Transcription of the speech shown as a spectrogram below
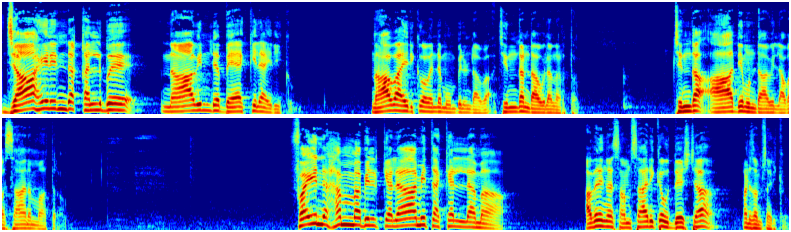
ജാഹിലിന്റെ കൽബ് നാവിന്റെ ബാക്കിലായിരിക്കും. നാവായിരിക്കും അവന്റെ മുമ്പിലുണ്ടാവുക. ചിന്ത ഉണ്ടാവില്ല എന്നർത്ഥം. ചിന്ത ആദ്യം ഉണ്ടാവില്ല അവസാനം മാത്രം. ഫൈൻ ഹമ്മ ബിൽ കലാമി തക്കല്ലമ. അവനിങ്ങനെ സംസാരിക്കാൻ ഉദ്ദേശിച്ച ആണ് സംസാരിക്കും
